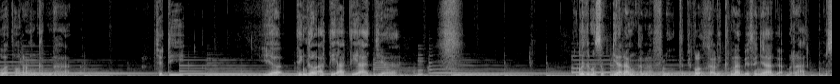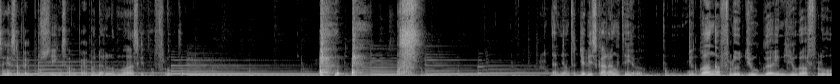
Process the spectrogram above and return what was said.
buat orang kena. Jadi ya tinggal hati-hati aja. Gue termasuk jarang kena flu tapi kalau sekali kena biasanya agak berat. Misalnya sampai pusing sampai badan lemas gitu flu tuh. Dan yang terjadi sekarang itu ya gue anggap flu juga ini juga flu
